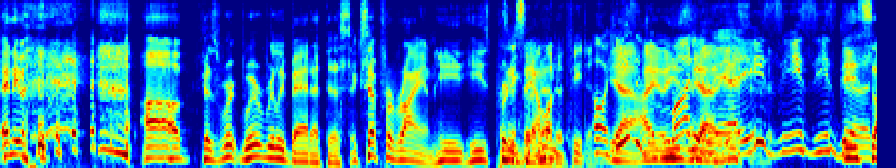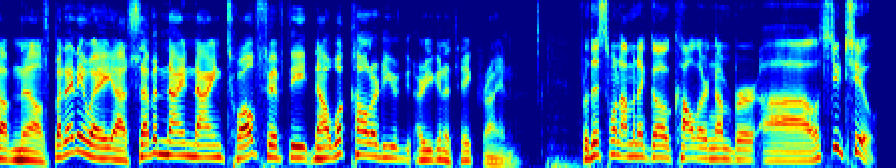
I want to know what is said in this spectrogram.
Anyway, because we're we're really bad at this, except for Ryan. He he's pretty gonna say, good. I'm at it. undefeated. Oh, he's Yeah, in I- the he's- money, yeah, man. he's- He's he's he's good. He's something else. But anyway, uh, seven nine nine twelve fifty. Now, what caller do you are you going to take, Ryan? For this one, I'm gonna go caller number. Uh, let's do two.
